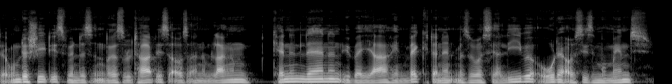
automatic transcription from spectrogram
Der Unterschied ist, wenn das ein Resultat ist aus einem langen Kennenlernen über Jahre hinweg, dann nennt man sowas ja Liebe, oder aus diesem Moment,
